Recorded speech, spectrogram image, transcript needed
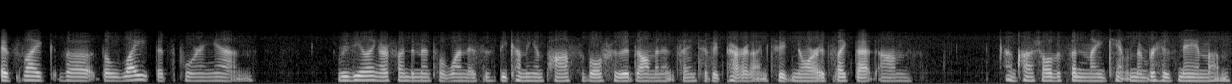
It's like the, the light that's pouring in revealing our fundamental oneness is becoming impossible for the dominant scientific paradigm to ignore. It's like that. Um, oh gosh, all of a sudden I can't remember his name. Um,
